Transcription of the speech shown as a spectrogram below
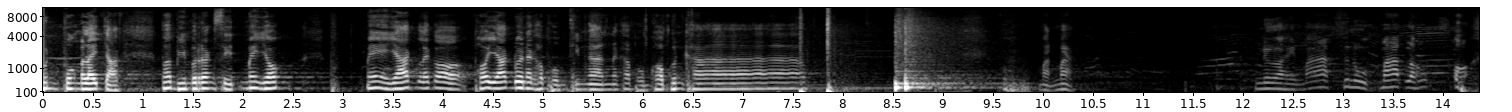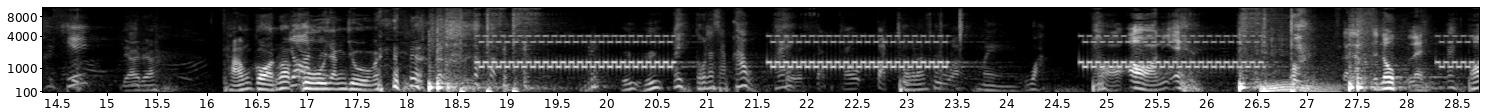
คุณพวงมาลัยจากพระบิมรังสิตแม่ยกแม่ยักษ์แล้วก็พ่อยักษ์ด้วยนะครับ ผมทีมงานนะครับ ผมขอบคุณครับโอ้มันมาก เหนื่อยมากสนุกมากร้องอ๋อสิเดี๋ยวเดี๋ยวถามก่อนว่าครูยังอยู่ไหมเฮ้ยเฮ้ยเฮ้ยโทรศัพท์เข้าใครโทรศัพท์เขาปัดชัวร์ชัวร์แหม่วะผออ่อนี่เองโอ๊ยกำลังสนุกเลยเอ้ยพอ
